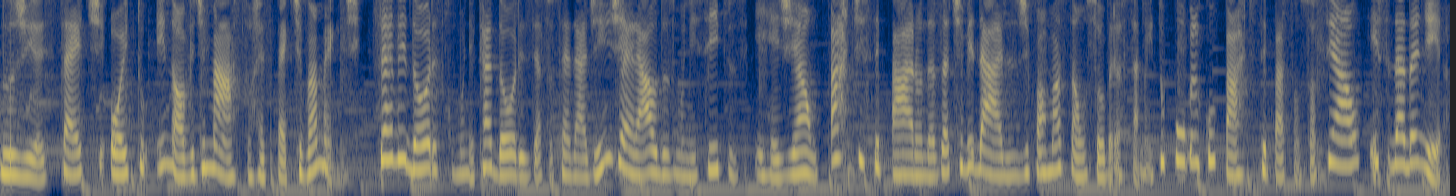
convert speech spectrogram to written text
nos dias 7, 8 e 9 de março, respectivamente. Servidores, comunicadores e a sociedade em geral dos municípios e região participaram das atividades de formação sobre orçamento público, participação social e cidadania.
